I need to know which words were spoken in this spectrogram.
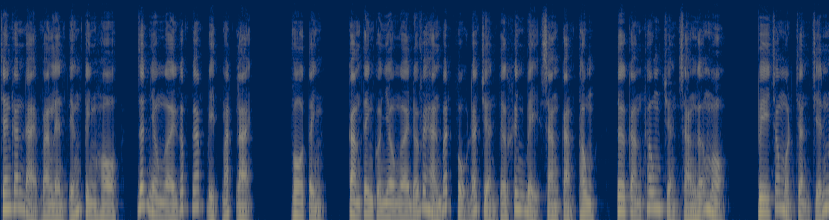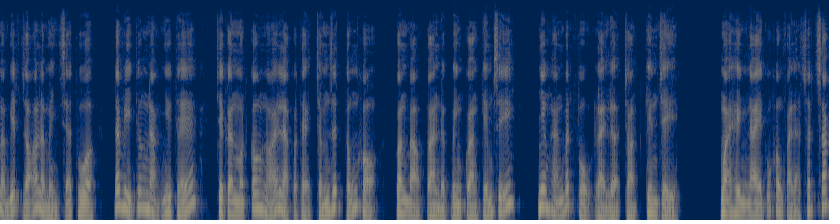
Trên khán đài vang lên tiếng kinh hô, rất nhiều người gấp gáp bịt mắt lại. Vô tình, cảm tình của nhiều người đối với Hàn bất phụ đã chuyển từ khinh bỉ sang cảm thông, từ cảm thông chuyển sang ngưỡng mộ. Vì trong một trận chiến mà biết rõ là mình sẽ thua, đã bị thương nặng như thế, chỉ cần một câu nói là có thể chấm dứt thống khổ, còn bảo toàn được vinh quang kiếm sĩ, nhưng hắn bất phụ lại lựa chọn kiên trì. Ngoại hình này cũng không phải là xuất sắc,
